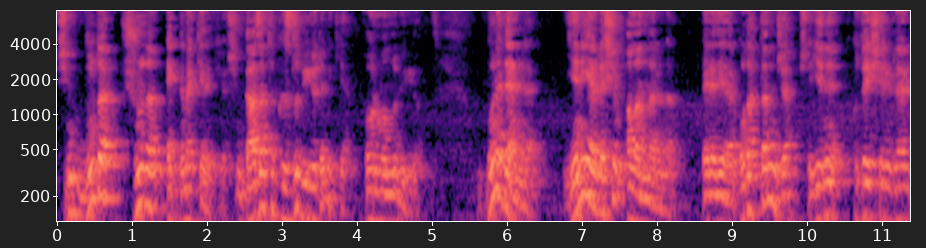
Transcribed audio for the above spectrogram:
Şimdi burada şunu da eklemek gerekiyor. Şimdi Gaziantep hızlı büyüyor dedik ya, hormonlu büyüyor. Bu nedenle yeni yerleşim alanlarına belediyeler odaklanınca işte yeni kuzey şehirler,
